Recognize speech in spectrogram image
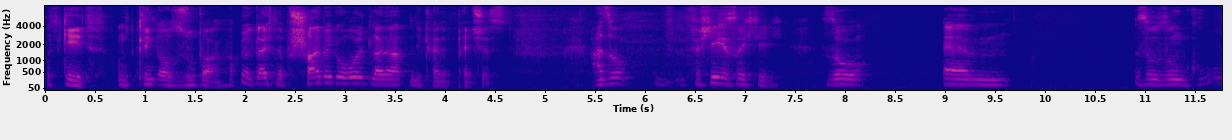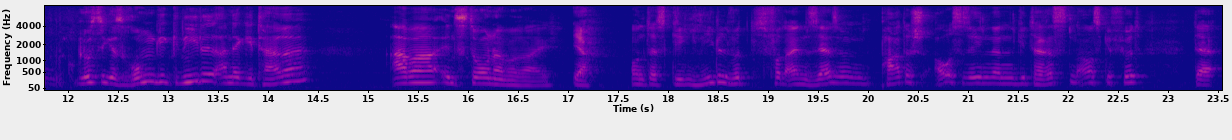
Das geht und klingt auch super. Hab mir gleich eine Scheibe geholt, leider hatten die keine Patches. Also, verstehe ich es richtig. So, ähm, so, so ein lustiges Rumgekniedel an der Gitarre, aber im Stoner-Bereich. Ja. Und das gegen Needle wird von einem sehr sympathisch aussehenden Gitarristen ausgeführt, der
